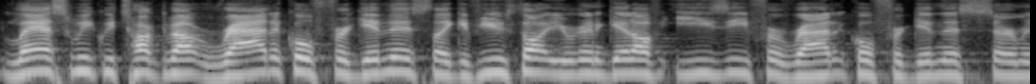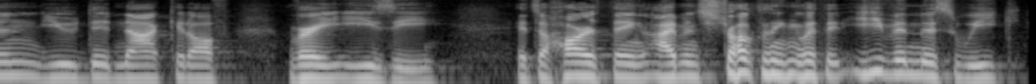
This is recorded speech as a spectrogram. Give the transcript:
last week we talked about radical forgiveness. Like if you thought you were going to get off easy for radical forgiveness sermon, you did not get off very easy. It's a hard thing. I've been struggling with it even this week.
